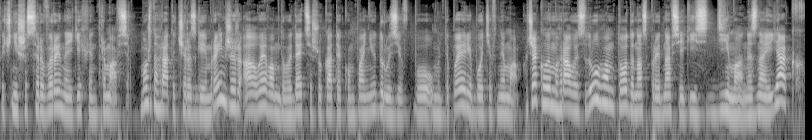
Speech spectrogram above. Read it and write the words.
точніше, сервери, на яких він тримався. Можна грати через Game Ranger, але вам доведеться шукати компанію друзів, бо у мультиплеєрі ботів нема. Хоча, коли ми грали з другом, то до нас приєднався якийсь Діма, не знаю як.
